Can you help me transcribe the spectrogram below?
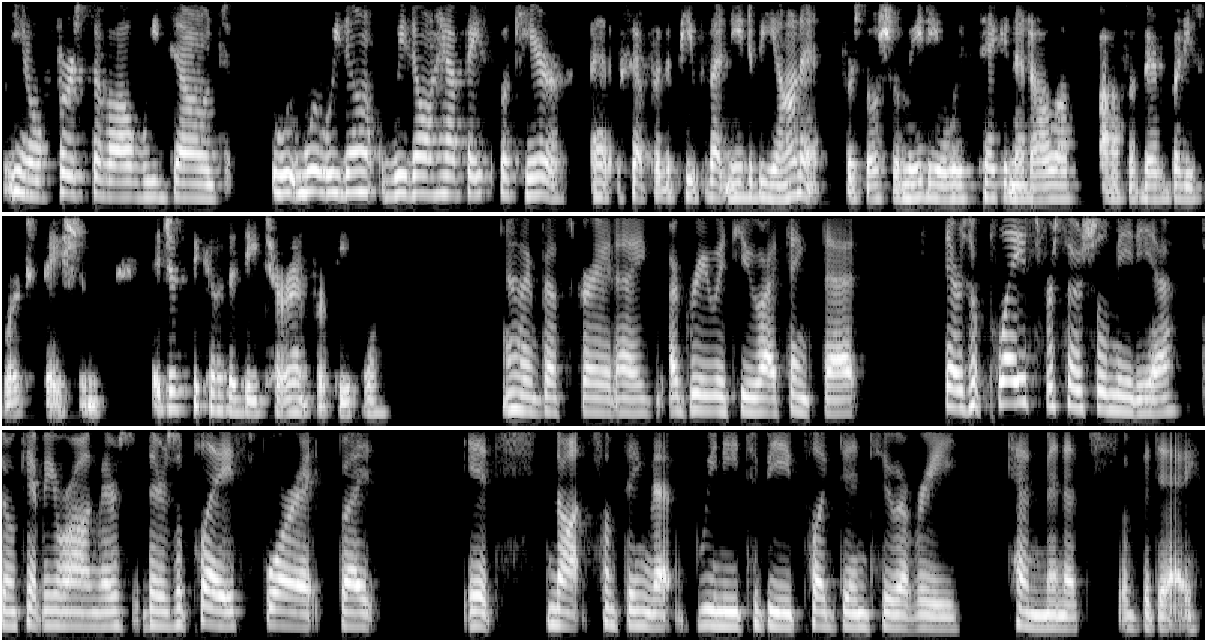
you know, first of all, we don't we, we don't we don't have Facebook here uh, except for the people that need to be on it for social media. We've taken it all off, off of everybody's workstations. It just becomes a deterrent for people. I think that's great. I agree with you. I think that there's a place for social media. Don't get me wrong. There's there's a place for it, but it's not something that we need to be plugged into every 10 minutes of the day.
